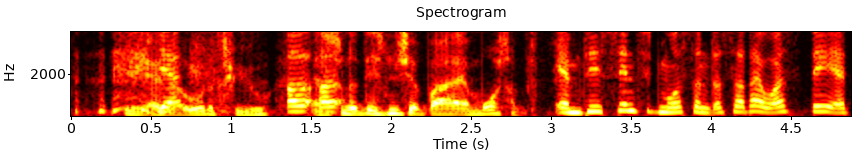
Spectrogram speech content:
i alder ja. 28. Og, altså sådan noget, det synes jeg bare er morsomt. Jamen, det er sindssygt morsomt, og så er der jo også det, at,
